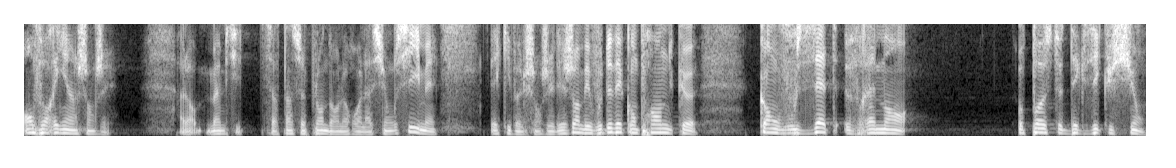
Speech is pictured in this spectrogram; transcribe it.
On veut rien changer. Alors, même si certains se plantent dans leur relation aussi, mais, et qui veulent changer les gens, mais vous devez comprendre que quand vous êtes vraiment au poste d'exécution,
